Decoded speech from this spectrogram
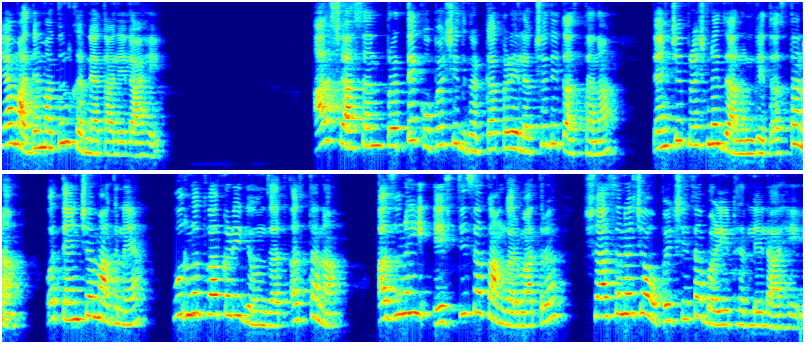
या माध्यमातून करण्यात आलेला आहे. आज शासन प्रत्येक उपेक्षित घटकाकडे लक्ष देत असताना त्यांचे प्रश्न जाणून घेत असताना व त्यांच्या मागण्या पूर्णत्वाकडे घेऊन जात असताना अजूनही एसटीचा कामगार मात्र शासनाच्या उपेक्षेचा बळी ठरलेला आहे.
